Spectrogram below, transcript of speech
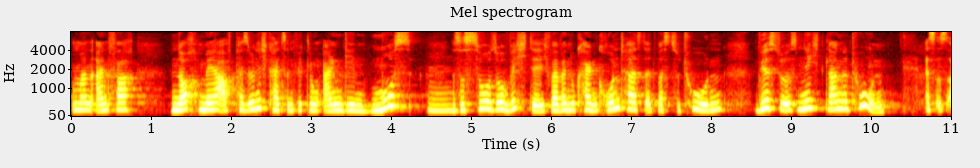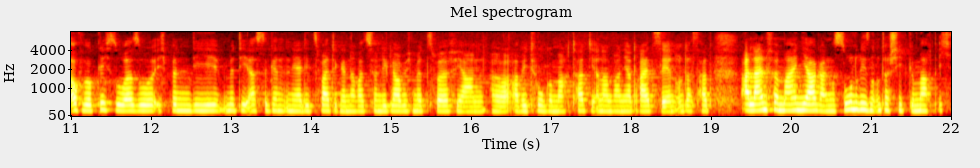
man einfach noch mehr auf Persönlichkeitsentwicklung eingehen muss. Mhm. Das ist so, so wichtig, weil wenn du keinen Grund hast, etwas zu tun, wirst du es nicht lange tun. Es ist auch wirklich so, also ich bin die mit die erste, nee, die zweite Generation, die glaube ich mit zwölf Jahren äh, Abitur gemacht hat. Die anderen waren ja 13 und das hat allein für meinen Jahrgang so einen riesen Unterschied gemacht. Ich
